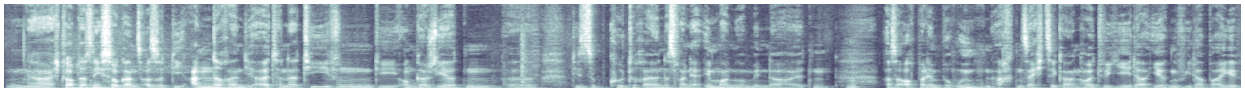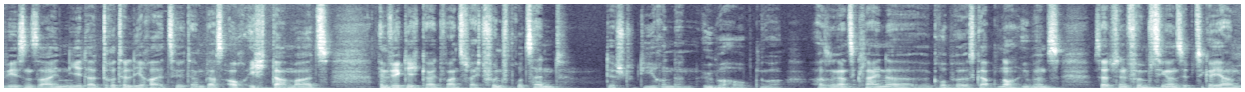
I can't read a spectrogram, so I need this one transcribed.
Ja, ich glaube das nicht so ganz. Also die anderen, die Alternativen, die Engagierten, äh, die Subkulturellen, das waren ja immer nur Minderheiten. Hm. Also auch bei den berühmten 68ern, heute will jeder irgendwie dabei gewesen sein. Jeder dritte Lehrer erzählt einem das, auch ich damals. In Wirklichkeit waren es vielleicht 5 Prozent der Studierenden überhaupt nur. Also eine ganz kleine Gruppe. Es gab noch übrigens selbst in den 50er und 70er Jahren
